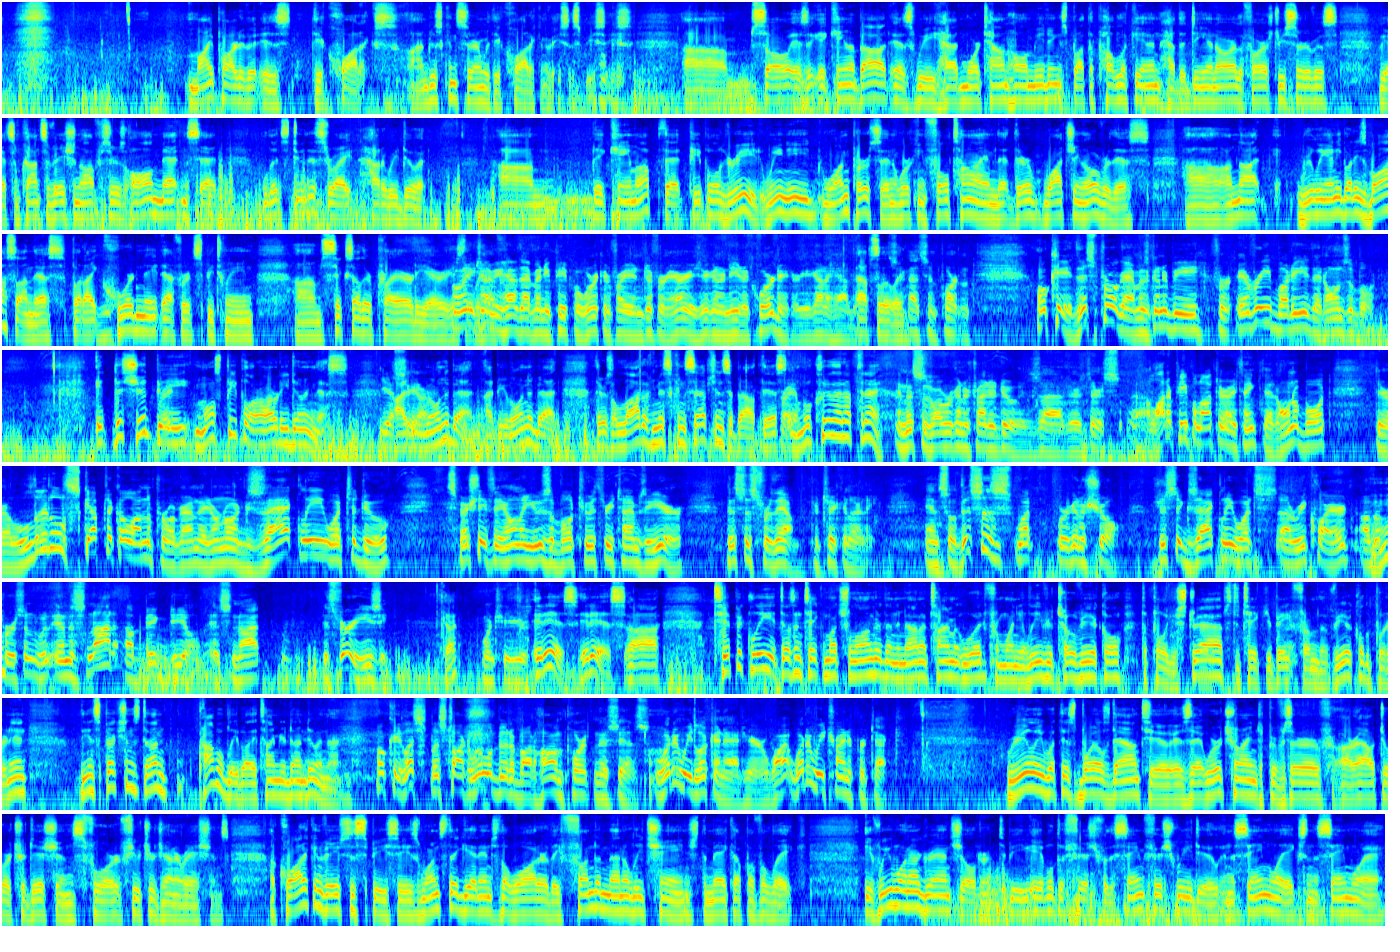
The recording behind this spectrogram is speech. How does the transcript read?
my part of it is the aquatics. I'm just concerned with the aquatic invasive species. Okay. Um, so as it, it, came about, as we had more town hall meetings, brought the public in, had the DNR, the Forestry Service, we had some conservation officers, all met and said, let's do this right, how do we do it? Um, it came up that people agreed we need one person working full time that they're watching over this. Uh, I'm not really anybody's boss on this, but I coordinate efforts between um, six other priority areas. Well, we anytime have. you have that many people working for you in different areas, you're going to need a coordinator. You got to have that. Absolutely. That's, that's important. Okay, this program is going to be for everybody that owns a boat. It, this should be, Right. most people are already doing this. Yes, I'd be are. willing to bet. I'd be willing to bet. There's a lot of misconceptions about this, Right. and we'll clear that up today. And this is what we're going to try to do. Is uh, there's there's a lot of people out there I think that own a boat. They're a little skeptical on the program. They don't know exactly what to do, especially if they only use a boat two or three times a year. This is for them particularly, and so this is what we're going to show. Just exactly what's uh, required of a person, with- and it's not a big deal. It's not. It's very easy Okay? once you use it. It is, it is. Uh, typically, it doesn't take much longer than the amount of time it would from when you leave your tow vehicle to pull your straps, to take your bait from the vehicle to put it in. The inspection's done probably by the time you're done doing that. Okay, let's let's talk a little bit about how important this is. What are we looking at here? Why, what are we trying to protect? Really, what this boils down to is that we're trying to preserve our outdoor traditions for future generations. Aquatic invasive species, once they get into the water, they fundamentally change the makeup of a lake. If we want our grandchildren to be able to fish for the same fish we do in the same lakes in the same way,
